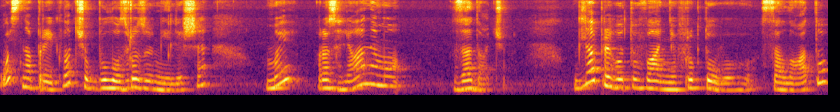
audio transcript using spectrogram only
Ось, наприклад, щоб було зрозуміліше, ми розглянемо задачу. Для приготування фруктового салату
